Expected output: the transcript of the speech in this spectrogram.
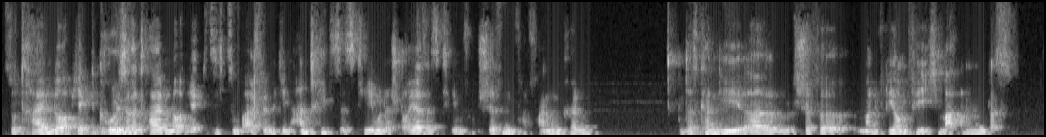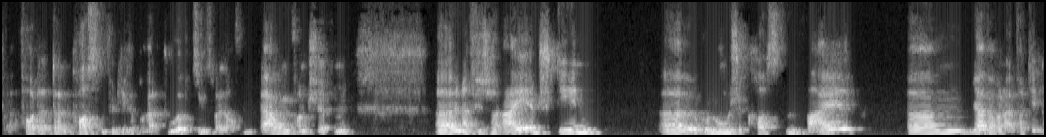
so treibende Objekte, größere treibende Objekte sich zum Beispiel mit den Antriebssystemen oder Steuersystemen von Schiffen verfangen können. Das kann die äh, Schiffe manövrierungsfähig machen. Das erfordert dann Kosten für die Reparatur bzw. auch die Bergung von Schiffen. Äh, in der Fischerei entstehen äh, ökonomische Kosten, weil ähm, ja, wenn man einfach den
